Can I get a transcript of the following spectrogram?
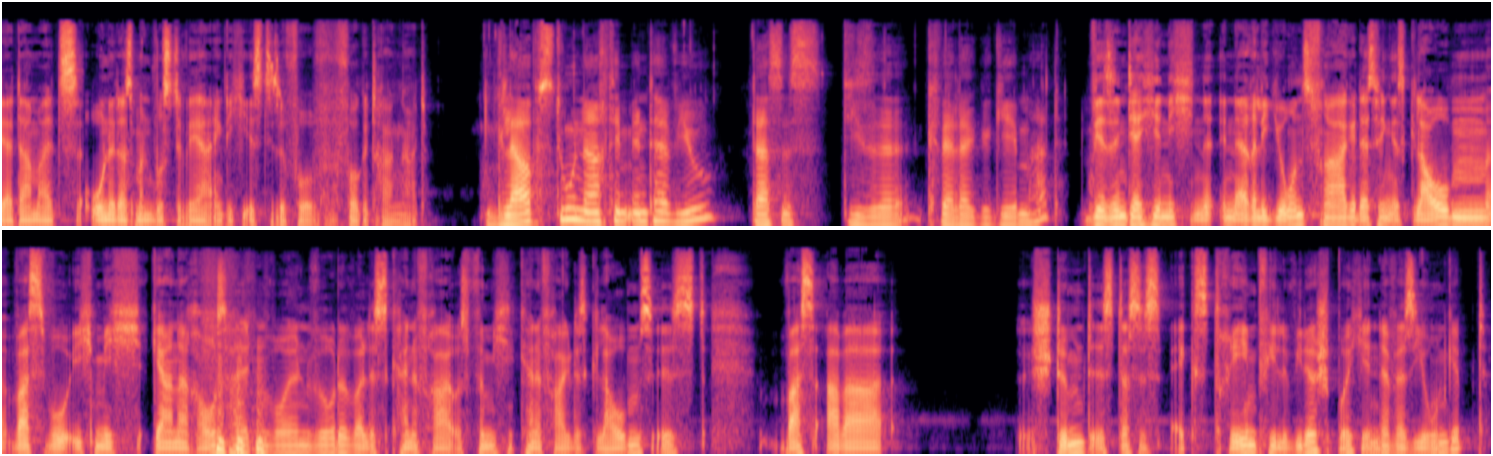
der damals, ohne dass man wusste, wer er eigentlich ist, diese Vorwürfe vorgetragen hat. Glaubst du nach dem Interview, dass es diese Quelle gegeben hat? Wir sind ja hier nicht in der Religionsfrage, deswegen ist Glauben was, wo ich mich gerne raushalten wollen würde, weil es keine Frage, für mich keine Frage des Glaubens ist. Was aber stimmt, ist, dass es extrem viele Widersprüche in der Version gibt,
